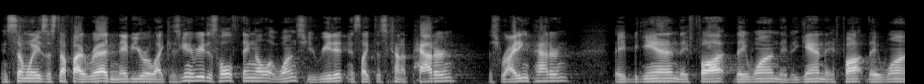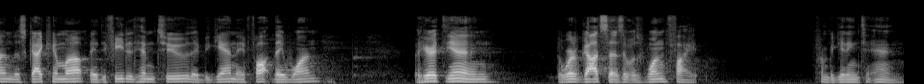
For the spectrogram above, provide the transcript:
In some ways, the stuff I read, and maybe you were like, is he going to read this whole thing all at once? You read it, and it's like this kind of pattern, this writing pattern. They began, they fought, they won. They began, they fought, they won. This guy came up, they defeated him too. They began, they fought, they won. But here at the end, the Word of God says it was one fight from beginning to end.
